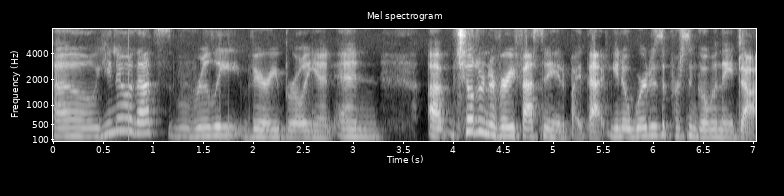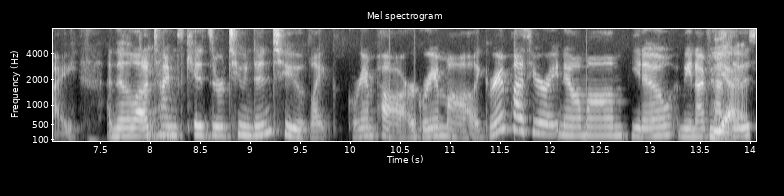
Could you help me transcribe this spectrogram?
Oh you know that's really very brilliant and uh, children are very fascinated by that. You know where does a person go when they die? And then a lot of times kids are tuned into like grandpa or grandma like grandpa's here right now mom you know? I mean i've had yes. those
